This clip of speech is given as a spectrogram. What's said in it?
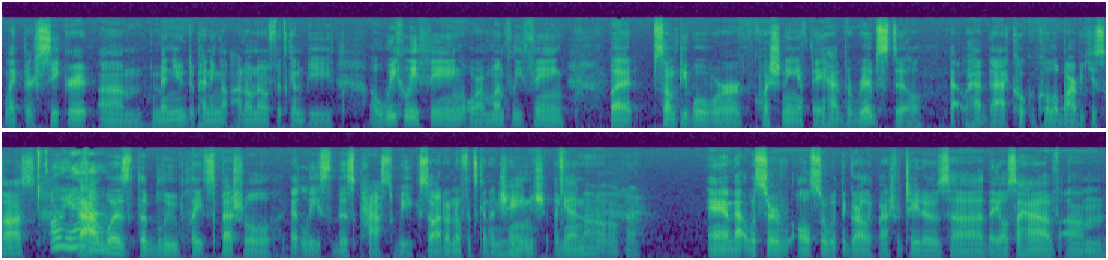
like their secret um, menu. Depending, I don't know if it's going to be a weekly thing or a monthly thing, but some people were questioning if they had the ribs still that had that Coca Cola barbecue sauce. Oh, yeah. that was the blue plate special at least this past week. So I don't know if it's going to change again Oh, okay. and that was served also with the garlic mashed potatoes. Uh, they also have um,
